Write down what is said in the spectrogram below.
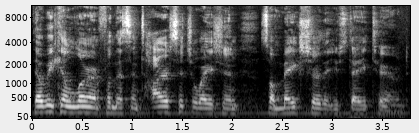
that we can learn from this entire situation, so make sure that you stay tuned.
